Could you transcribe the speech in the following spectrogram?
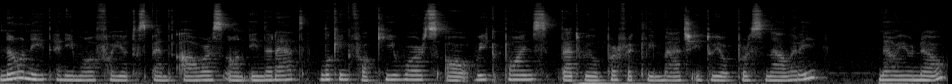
no need anymore for you to spend hours on internet looking for keywords or weak points that will perfectly match into your personality. Now you know.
